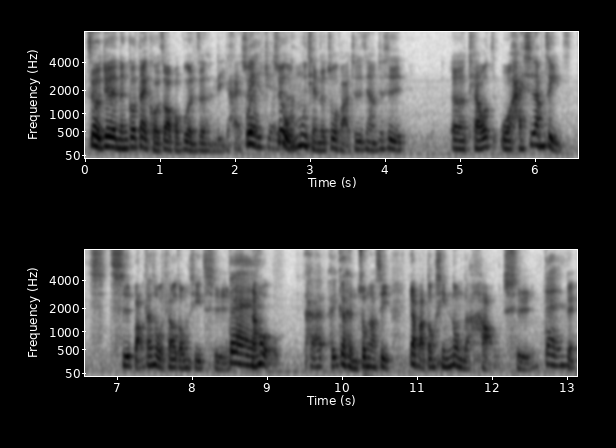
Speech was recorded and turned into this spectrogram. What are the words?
所以我觉得能够戴口罩跑步的人真的很厉害。所以，所以我目前的做法就是这样，就是呃调，我还是让自己吃吃饱，但是我挑东西吃。对。然后。还一个很重要是要把东西弄得好吃。对对，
